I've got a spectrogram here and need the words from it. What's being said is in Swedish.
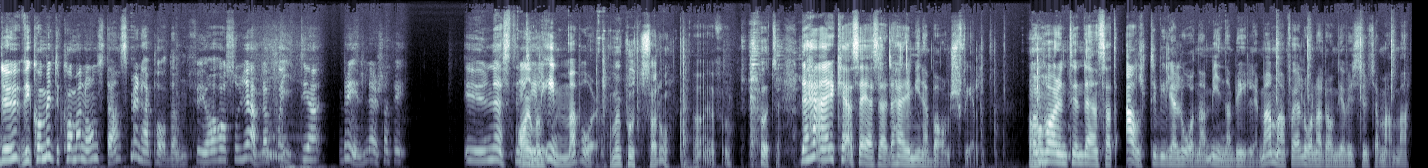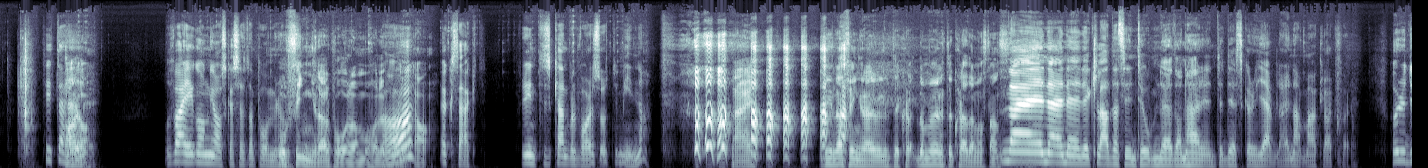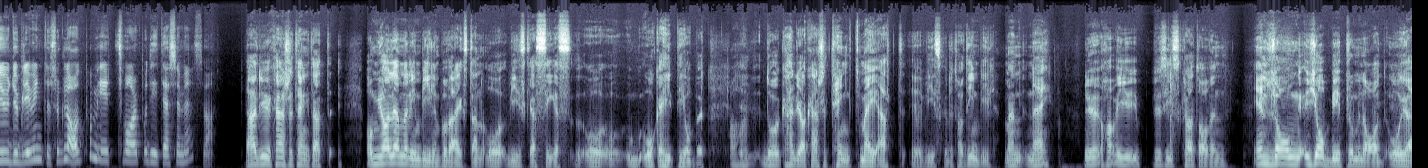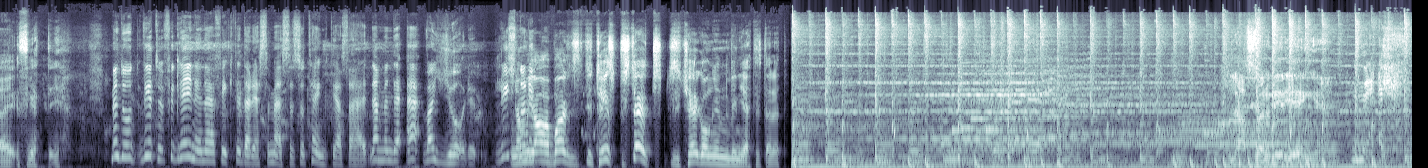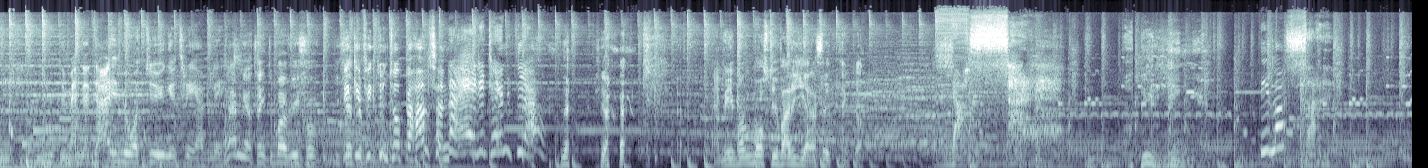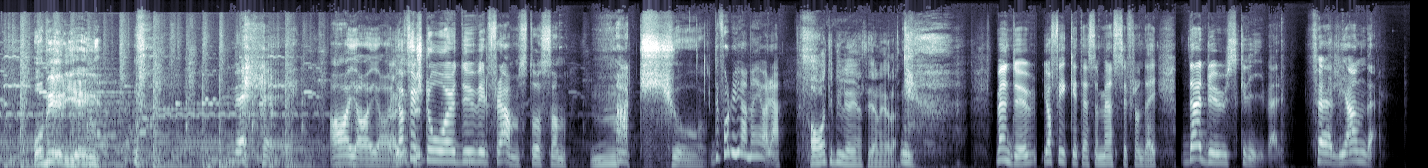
Du, vi kommer inte komma någonstans med den här podden för jag har så jävla skitiga briller så att det är ju nästan Ja, till men- imma på dem. Ja, men putsa då. Ja, jag får putsa. Det här kan jag säga så här, det här är mina barns fel. De Jaha. har en tendens att alltid vilja låna mina briller. Mamma, får jag låna dem? Jag vill se ut som mamma. Titta här Ja, ja. nu. Och varje gång jag ska sätta på mig dem. Och fingrar på dem och håller Ja, på. Ja. exakt. För det inte kan väl vara så till mina? Nej, dina fingrar är väl inte, de är väl inte kladda någonstans? Nej, nej, nej, det kladdas inte i onödan här inte. Det ska du jävlar anamma ha klart för dig. Hörru du, du blev inte så glad på mitt svar på ditt sms va? Jag hade ju kanske tänkt att om jag lämnar in bilen på verkstaden och vi ska ses och, och, åka hit till jobbet. Då hade jag kanske tänkt mig att eh, vi skulle ta din bil. Men nej, nu har vi ju precis klarat av en, en lång jobbig promenad och jag är svettig. Men då, vet du, för grejen är när jag fick det där smset så tänkte jag så här, nej men det är, vad gör du? Lyssna Ja, men jag har bara tyst, tyst, kör igång en vignett istället. Lassar och Birging. Nej, men det där låter ju inget trevligt. Nej, men jag tänkte bara vi får... Vi kan Vilken inte- fick du en tupp i halsen? Nej, det tänkte jag. Nej, ja. Nej, men man måste ju variera sig lite tänkte jag. Och Birging. det är Lassar. Och Birging. Nej. Ja, ja, ja. Jag förstår, du vill framstå som macho. Det får du gärna göra. Ja, det vill jag jättegärna göra. Men du, jag fick ett sms från dig där du skriver följande.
